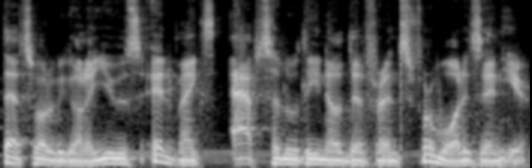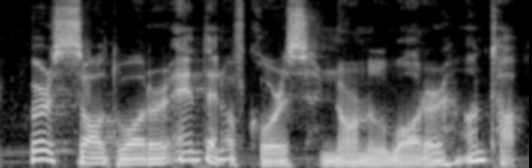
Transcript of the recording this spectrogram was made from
that's what we're gonna use. It makes absolutely no difference for what is in here. First salt water and then of course normal water on top.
